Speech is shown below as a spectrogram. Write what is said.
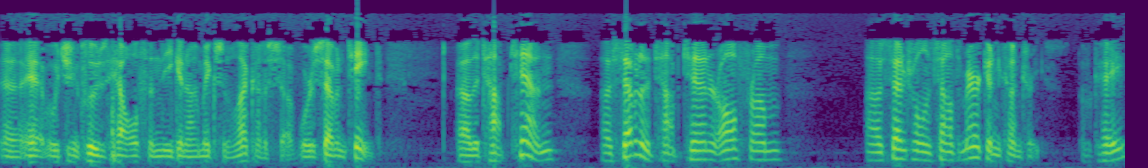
uh, eh, which includes health and economics and all that kind of stuff. We're 17th. Uh, the top 10, uh, seven of the top 10 are all from uh, Central and South American countries. Okay,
